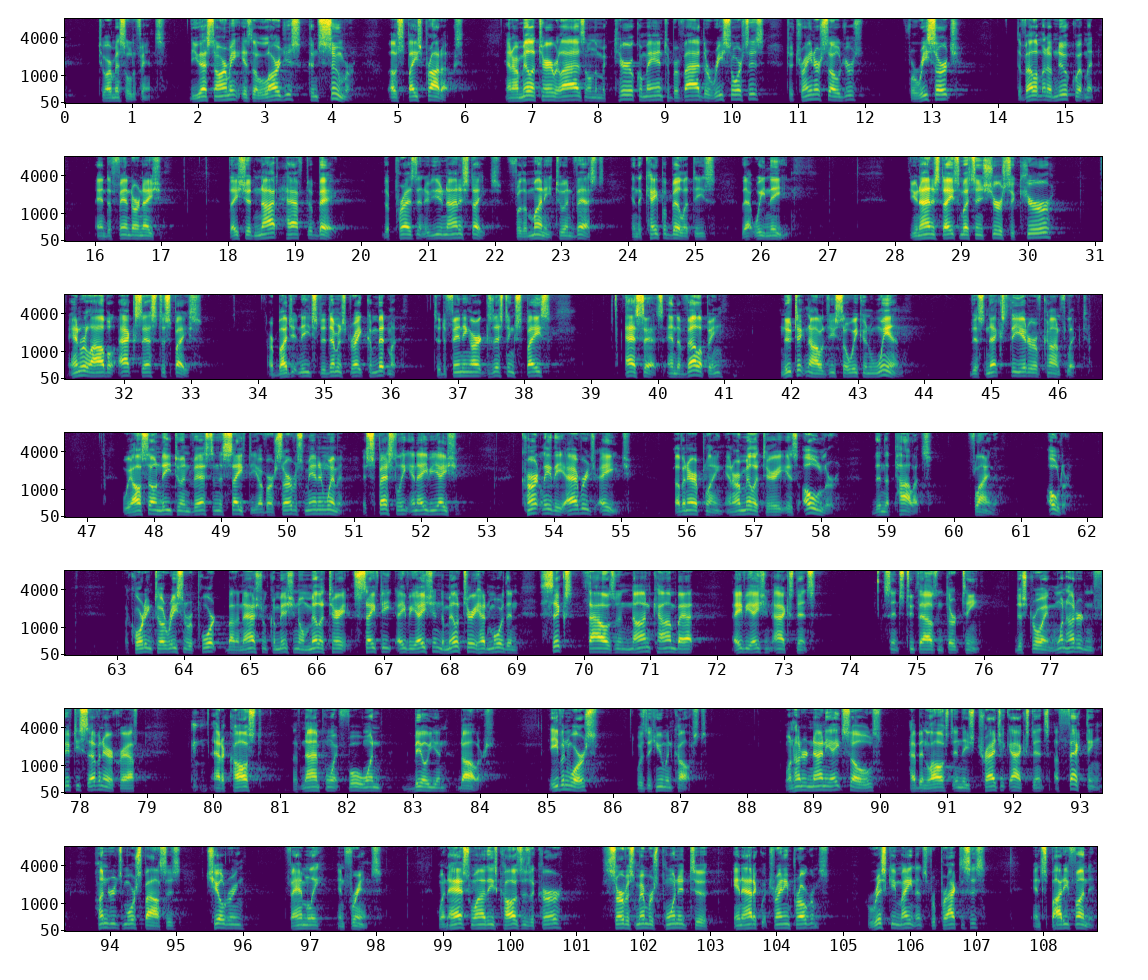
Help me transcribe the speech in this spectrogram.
to our missile defense. The U.S. Army is the largest consumer of space products, and our military relies on the Materiel Command to provide the resources to train our soldiers for research, development of new equipment, and defend our nation. They should not have to beg the President of the United States for the money to invest in the capabilities that we need. The United States must ensure secure and reliable access to space. Our budget needs to demonstrate commitment to defending our existing space assets and developing new technology so we can win this next theater of conflict. We also need to invest in the safety of our servicemen and women, especially in aviation. Currently, the average age of an airplane in our military is older than the pilots flying them. Older. According to a recent report by the National Commission on Military Safety Aviation, the military had more than 6,000 non combat aviation accidents since 2013 destroying 157 aircraft at a cost of $9.41 billion. Even worse was the human cost. 198 souls have been lost in these tragic accidents, affecting hundreds more spouses, children, family, and friends. When asked why these causes occur, service members pointed to inadequate training programs, risky maintenance for practices, and spotty funding,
